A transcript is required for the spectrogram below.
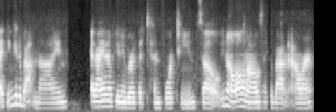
I think at about nine, and I ended up giving birth at 10 14. So, you know, all in all, it was like about an hour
